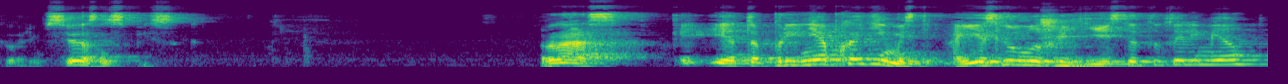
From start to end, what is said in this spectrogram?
говорим связанный список. Раз, это при необходимости. А если он уже есть, этот элемент?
